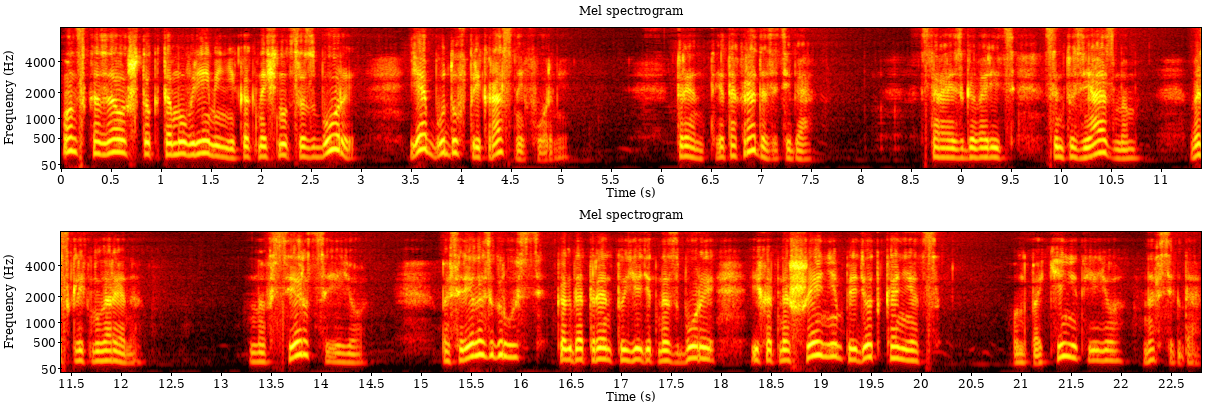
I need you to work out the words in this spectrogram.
Он сказал, что к тому времени, как начнутся сборы, я буду в прекрасной форме. Трент, я так рада за тебя. Стараясь говорить с энтузиазмом, воскликнула Рена. Но в сердце ее поселилась грусть, когда Трент уедет на сборы, их отношениям придет конец. Он покинет ее навсегда.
